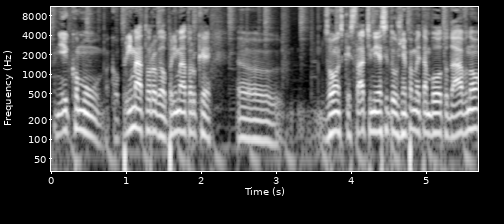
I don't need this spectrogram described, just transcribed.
niekomu, ako primátorovi alebo primátorke e, Zvolenskej Slatiny, ja si to už nepamätám, bolo to dávno,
